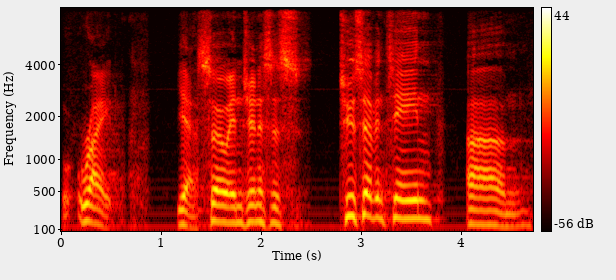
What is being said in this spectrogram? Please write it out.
Right. Yeah. So in Genesis 2:17, um,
